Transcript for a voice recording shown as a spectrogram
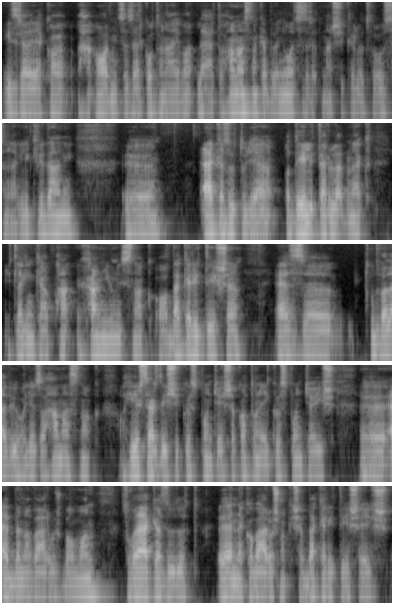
izraeliek a 30 ezer katonája lehet a Hamasnak, ebből 8 ezeret már sikerült valószínűleg likvidálni. Elkezdődött ugye a déli területnek, itt leginkább Han Yunisnak a bekerítése, ez tudva levő, hogy ez a Hamasnak a hírszerzési központja és a katonai központja is ebben a városban van. Szóval elkezdődött ennek a városnak is a bekerítése és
